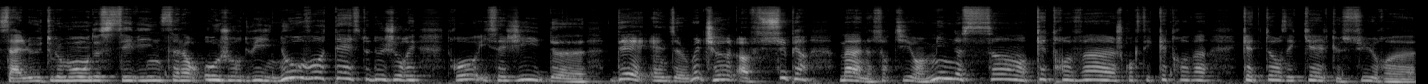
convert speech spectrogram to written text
Salut tout le monde, c'est Vince. Alors aujourd'hui, nouveau test de jeu rétro. Il s'agit de Day and the Return of Superman, sorti en 1980, je crois que c'est 94 et quelques sur euh,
